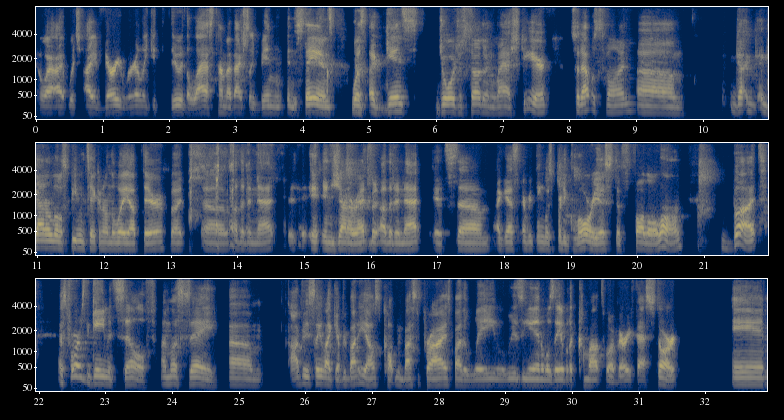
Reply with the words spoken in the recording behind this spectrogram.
which I very rarely get to do. The last time I've actually been in the stands was against Georgia Southern last year, so that was fun. Um, got got a little speeding ticket on the way up there, but uh, other than that, in, in Jeanerette. But other than that, it's um, I guess everything was pretty glorious to follow along. But as far as the game itself, I must say, um, obviously, like everybody else, caught me by surprise by the way Louisiana was able to come out to a very fast start. And,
